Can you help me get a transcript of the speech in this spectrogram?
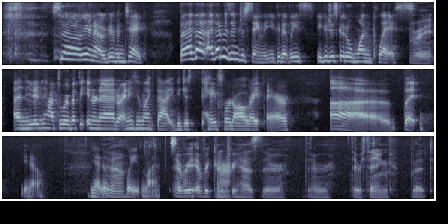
so, you know, give and take. But I thought I thought it was interesting that you could at least you could just go to one place, Right. And you didn't have to worry about the internet or anything like that. You could just pay for it all right there. Uh, but you know, you had to Yeah. wait in line. Every every country has their their their thing, but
